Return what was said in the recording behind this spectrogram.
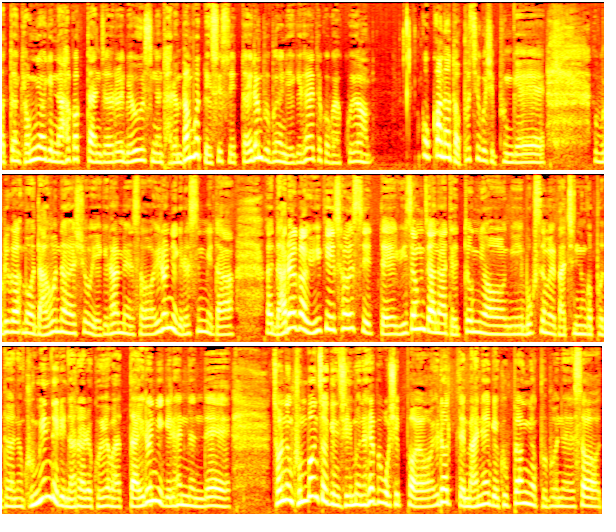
어떤 경력이나 학업 단절을 메울 수 있는 다른 방법도 있을 수 있다. 이런 부분은 얘기를 해야 될 것 같고요. 꼭 하나 덧붙이고 싶은 게 우리가 뭐 나훈아 쇼 얘기를 하면서 이런 얘기를 했습니다. 나라가 위기에 처했을 때 위정자나 대통령이 목숨을 바치는 것보다는 국민들이 나라를 구해왔다 이런 얘기를 했는데 저는 근본적인 질문을 해보고 싶어요. 이럴 때 만약에 국방력 부분에서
